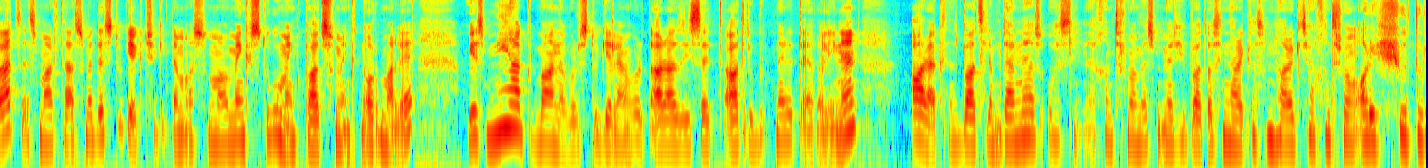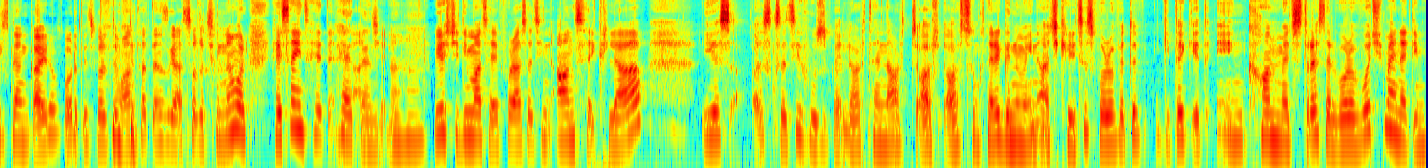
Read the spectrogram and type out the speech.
բաց, այս մարդը ասում է, դե ստուգեք, չգիտեմ, ասում եմ, մենք ստուգում ենք, բացում ենք, նորմալ է։ Ու ես միակ բանը, որ ստուգել եմ, որ տարազիս այդ ատրիբուտները տեղը լինեն, արագ sense բացել եմ ու ես խնդրում եմ ես մեր հիպատոսին Նարեկն ասում Նարեկ ջան խնդրում եմ արի շուտ դուրս գանք այրոպորտից որտեղ անդադ են զգացողությունն որ հեսա ինձ հետ են անցել ու ես չդիմացա երբ որ ասացին անցեք լավ ես սկսեցի հուզվել արդեն արցունքները գնում էին աչքերիցս որովհետև գիտեք այդ այնքան մեծ ստրես էր որը ոչ միայն այդ իմ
